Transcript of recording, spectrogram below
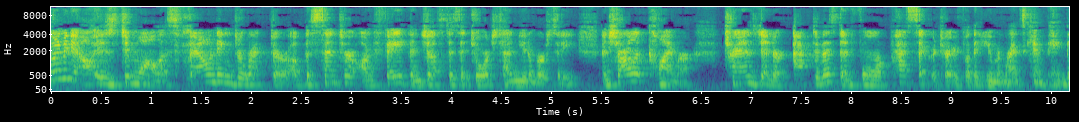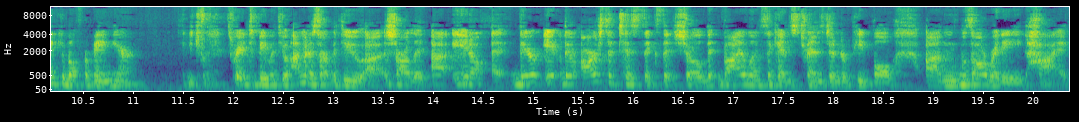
Joining me now is Jim Wallis, founding director of the Center on Faith and Justice at Georgetown University, and Charlotte Clymer, transgender activist and former press secretary for the Human Rights Campaign. Thank you both for being here. It's great to be with you. I'm going to start with you, uh, Charlotte. Uh, you know, uh, there there are statistics that show that violence against transgender people um, was already high.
